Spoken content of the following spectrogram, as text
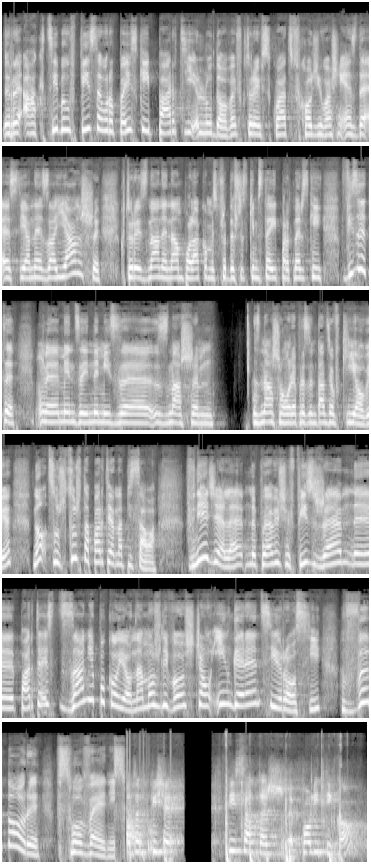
reakcji był wpis Europejskiej Partii Ludowej, w której w skład wchodzi właśnie SDS Janeza Janszy, który znany nam Polakom jest przede wszystkim z tej partnerskiej wizyty e, między innymi z, z naszym z naszą reprezentacją w Kijowie. No cóż, cóż ta partia napisała? W niedzielę pojawił się wpis, że y, partia jest zaniepokojona możliwością ingerencji Rosji w wybory w Słowenii. O tym wpisie wpisał też Politico.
